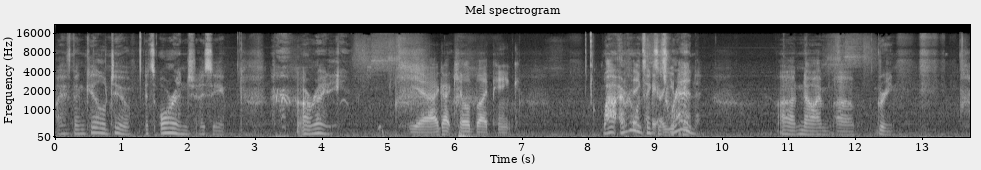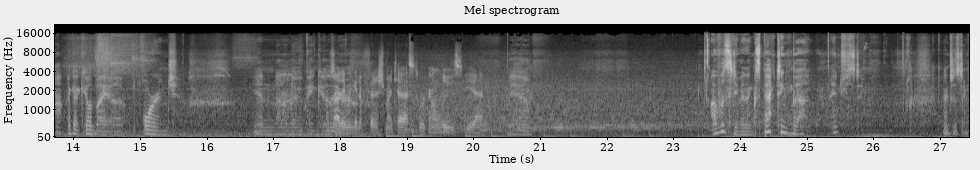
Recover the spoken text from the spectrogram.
I have been killed too. It's orange, I see. Alrighty. Yeah, I got killed by pink. Wow, everyone think. thinks Are it's pink? red. Uh, no, I'm uh green. I got killed by uh orange. And I don't know who pink is. I'm not here. even gonna finish my task. We're gonna lose. Yeah. Yeah. I wasn't even expecting that. Interesting. Interesting.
